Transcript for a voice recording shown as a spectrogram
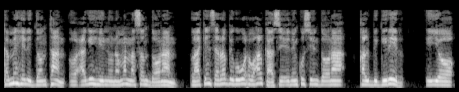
kama heli doontaan oo cagihiinnuna ma nasan doonaan. Laakiinse rabbigu wuxuu halkaasi idinku siin doonaa qalbigiriir iyo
